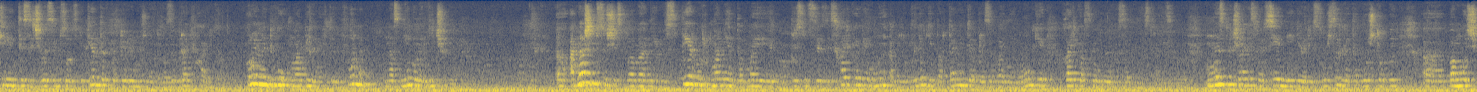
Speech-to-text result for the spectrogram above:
9800 студентов, которые нужно было забрать в Харьков. Кроме двух мобильных телефонов у нас не было ничего. Э, О нашем существовании с первых моментов моей присутствия здесь в Харькове мы объявили в Департаменте образования и науки Харьковской администрации. Мы стучались во все медиаресурсы для того, чтобы э, помочь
